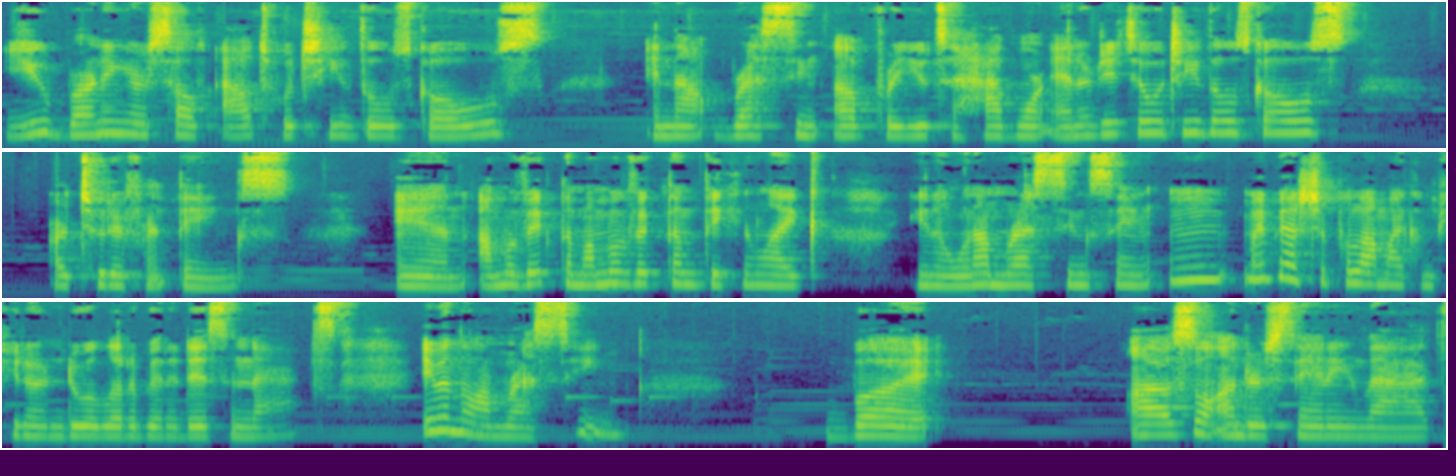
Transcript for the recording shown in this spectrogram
you burning yourself out to achieve those goals and not resting up for you to have more energy to achieve those goals are two different things. And I'm a victim. I'm a victim thinking like, you know, when I'm resting, saying, mm, maybe I should pull out my computer and do a little bit of this and that, even though I'm resting. But also understanding that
